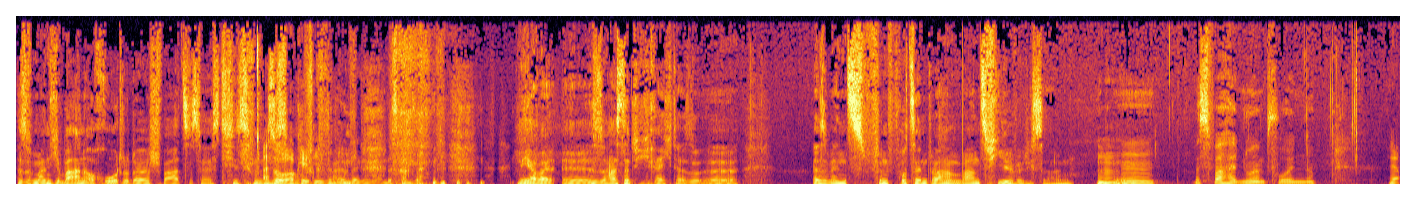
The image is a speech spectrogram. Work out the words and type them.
Also manche waren auch rot oder schwarz, das heißt, die sind. Achso, okay, die sind untergegangen, das kann sein. nee, aber äh, du hast natürlich recht. Also, äh, also wenn es 5% waren, waren es viel, würde ich sagen. Hm. Mhm. Das war halt nur empfohlen, ne? Ja.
